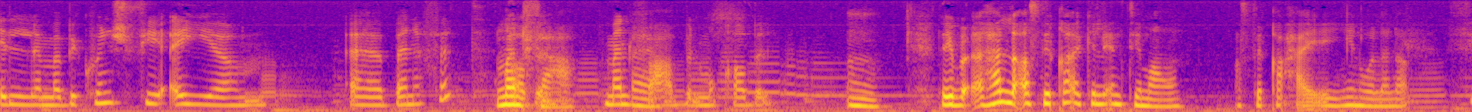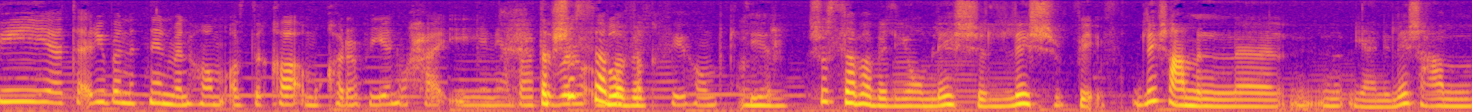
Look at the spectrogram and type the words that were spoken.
اللي ما بيكونش فيه أي بنفت منفعة. منفعة بالمقابل. امم طيب هلا أصدقائك اللي أنت معهم أصدقاء حقيقيين ولا لا؟ في تقريبا اثنين منهم أصدقاء مقربين وحقيقيين يعني طب شو السبب؟ بوثق فيهم كثير مم. شو السبب اليوم؟ ليش ليش في ليش عم يعني ليش عم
